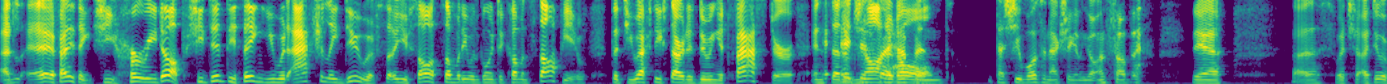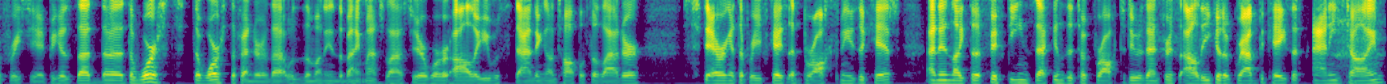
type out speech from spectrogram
And eh, if anything, she hurried up. She did the thing you would actually do if so you thought somebody was going to come and stop you. That you actually started doing it faster instead it of just not so at all. that she wasn't actually gonna go and stop it. Yeah, uh, which I do appreciate because that the the worst the worst offender of that was the Money in the Bank match last year, where Ali was standing on top of the ladder, staring at the briefcase, and Brock's music hit, and in like the 15 seconds it took Brock to do his entrance, Ali could have grabbed the case at any time.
